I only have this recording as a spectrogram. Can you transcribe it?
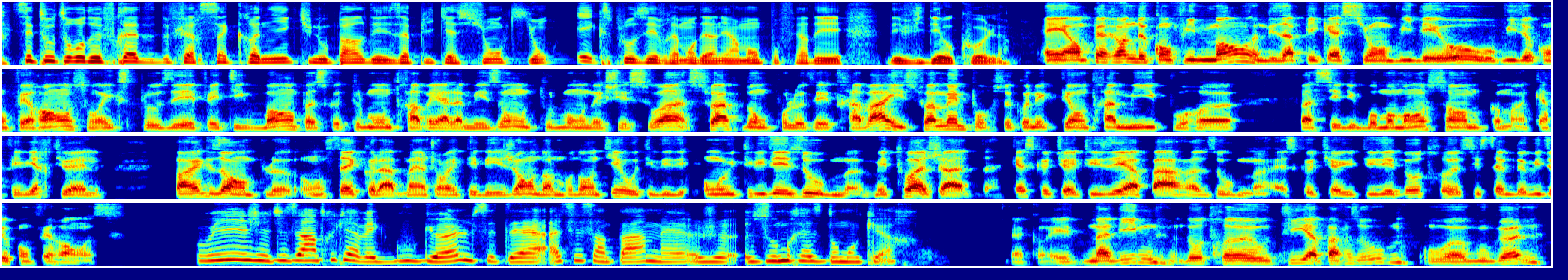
C'est au tour de Fred de faire sa chronique. Tu nous parles des applications qui ont explosé vraiment dernièrement pour faire des, des vidéo calls. Et en période de confinement, les applications vidéo ou vidéoconférences ont explosé effectivement parce que tout le monde travaille à la maison, tout le monde est chez soi, soit donc pour le télétravail, soit même pour se connecter entre amis, pour euh, passer du bon moment ensemble, comme un café virtuel. Par exemple, on sait que la majorité des gens dans le monde entier ont utilisé, ont utilisé Zoom. Mais toi, Jade, qu'est-ce que tu as utilisé à part Zoom? Est-ce que tu as utilisé d'autres systèmes de vidéoconférence Oui, j'ai utilisé un truc avec Google, c'était assez sympa, mais je, Zoom reste dans mon cœur. D'accord. Et Nadine, d'autres outils à part Zoom ou euh, Google?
